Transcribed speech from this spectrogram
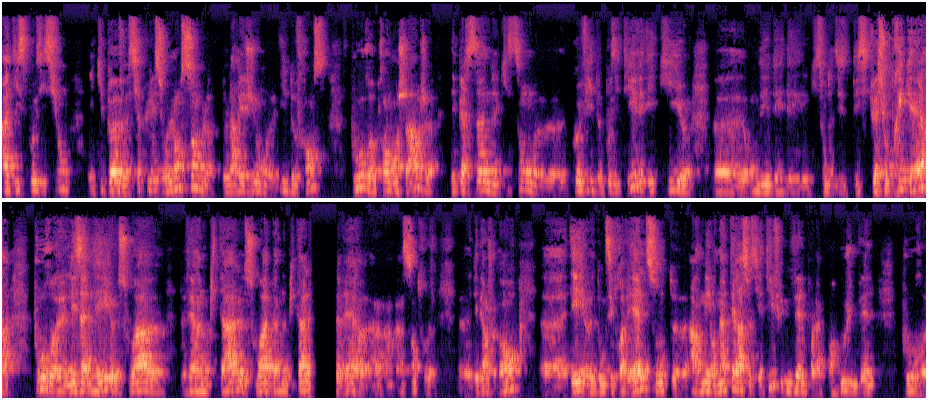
à disposition et qui peuvent circuler sur l'ensemble de la région Île-de-France pour prendre en charge des personnes qui sont euh, Covid positives et qui, euh, euh, ont des, qui sont dans des, situations précaires pour les amener soit vers un hôpital, soit d'un hôpital vers un, centre d'hébergement. et donc ces trois VL sont armés en interassociatif, une VL pour la Croix-Rouge, une VL pour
